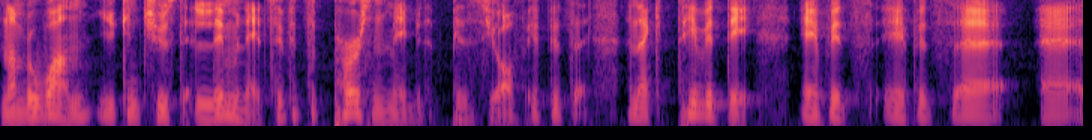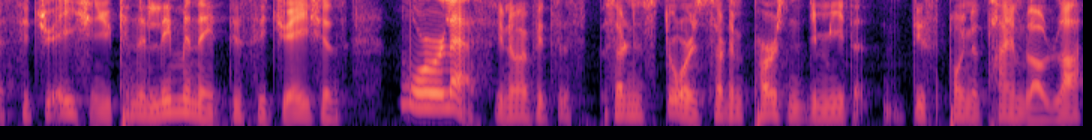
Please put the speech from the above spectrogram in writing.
Number one, you can choose to eliminate. So if it's a person maybe that pisses you off, if it's an activity, if it's if it's a, a situation, you can eliminate these situations more or less. You know, if it's a certain store, a certain person that you meet at this point of time, blah, blah,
